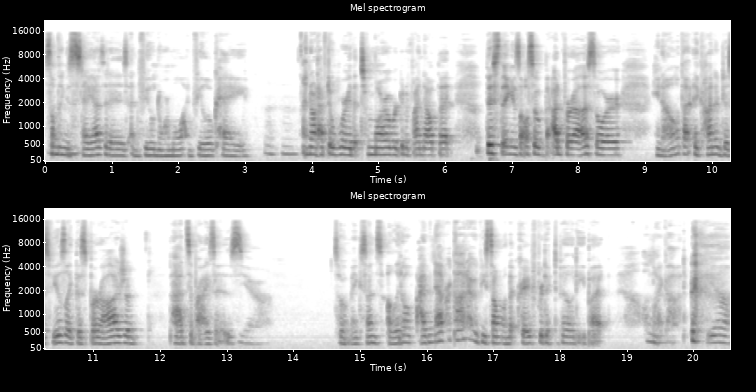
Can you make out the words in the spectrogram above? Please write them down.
something to Mhm. stay as it is and feel normal and feel okay Mhm. and not have to worry that tomorrow we're going to find out that this thing is also bad for us or you know that it kind of just feels like this barrage of bad surprises Yeah. So it makes sense a little i've never thought i would be someone that craved predictability but oh my god Yeah.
